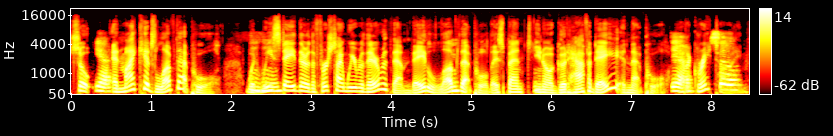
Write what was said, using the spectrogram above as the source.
So Yeah. and my kids loved that pool. When we Mhm. stayed there the first time we were there with them, they loved that pool. They spent you know a good half a day in that pool. Yeah, Had Mm-hmm. Yeah. a great So- time.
